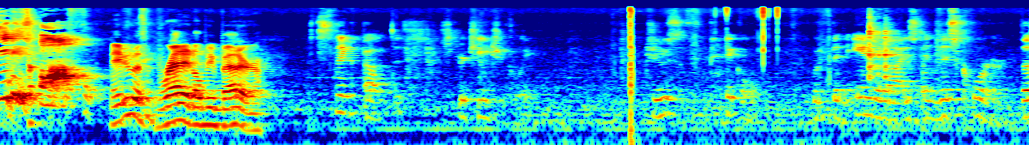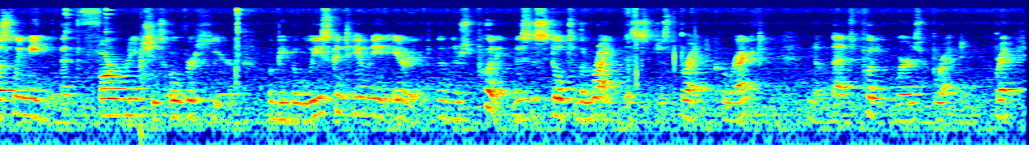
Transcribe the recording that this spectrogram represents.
It is awful! maybe with bread it'll be better. Think about this strategically. Juice of pickle would have been analyzed in this corner, thusly meaning that the far reaches over here would be the least contaminated area. Then there's pudding. This is still to the right. This is just bread, correct? No, that's pudding. Where's bread? Bread.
